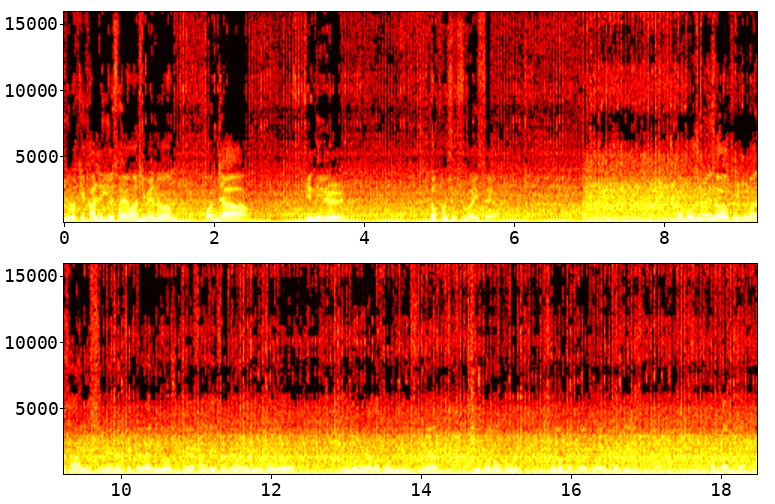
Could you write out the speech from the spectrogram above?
이렇게 갈리기를 사용하시면은 혼자 비닐을 덮으실 수가 있어요. 자, 보시면서 궁금한 사항이 있으면 댓글 남겨놓으시면 제가 상세히 설명을 해드릴 거고요. 조금이나마 도움이 되셨으면 지퍼농부 구독하기와 좋아요 부탁드리겠습니다. 감사합니다.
